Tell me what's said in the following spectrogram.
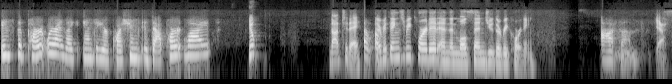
Is the part where I like answer your questions, is that part live? Nope. Not today. Oh, okay. Everything's recorded, and then we'll send you the recording. Awesome. Yes.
